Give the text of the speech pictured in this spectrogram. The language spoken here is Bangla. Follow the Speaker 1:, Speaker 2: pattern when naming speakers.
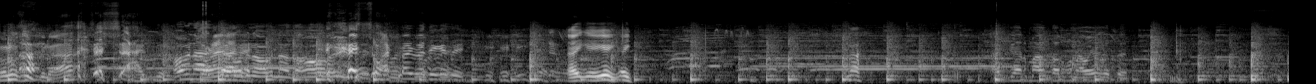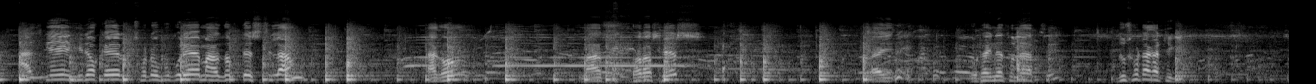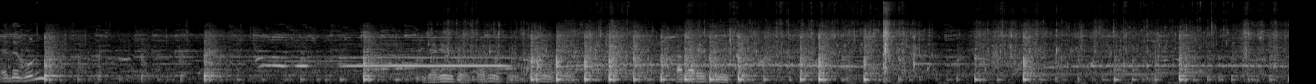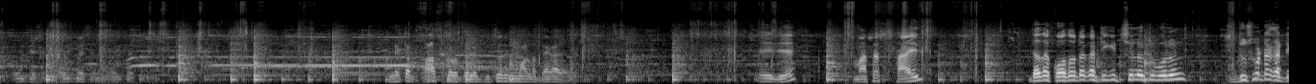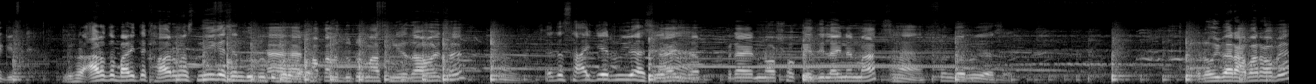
Speaker 1: তোলো শিখতো না
Speaker 2: হবে না হবে না হবে না না।
Speaker 3: এই এই এই এই
Speaker 2: না। আজকে আর মাছ ধরবো না হয়ে গেছে। আজকে হিরকের ছোট পুকুরে মাছ ধরতে এসেছিলাম। এখন মাছ ধরা শেষ। তাই উঠাই নিয়ে চলে যাচ্ছি। দুশো টাকা টিকিট। এই দেখুন।
Speaker 1: রেখে ওই পেছনে ওই পেছনে একটা ভাস করো তাহলে ভিতরের মালটা দেখা যাবে।
Speaker 2: এই যে মাছের সাইজ
Speaker 3: দাদা কত টাকা টিকিট ছিল একটু বলুন?
Speaker 2: দুশো টাকা টিকিট
Speaker 3: আরও তো বাড়িতে খাওয়ার মাছ নিয়ে গেছেন দুটো
Speaker 2: হ্যাঁ হ্যাঁ সকালে দুটো মাছ নিয়ে যাওয়া হয়েছে।
Speaker 3: তো সাইজের রুই আছে হ্যাঁ।
Speaker 2: প্রায় নশো কেজি লাইনের মাছ।
Speaker 3: হ্যাঁ সুন্দর রুই আছে।
Speaker 2: রবিবার আবার হবে।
